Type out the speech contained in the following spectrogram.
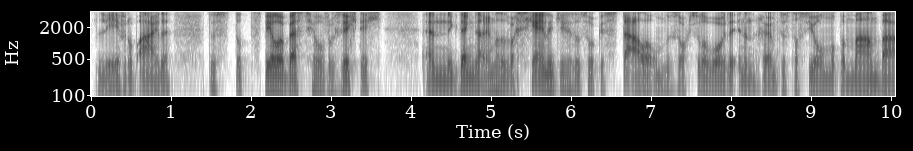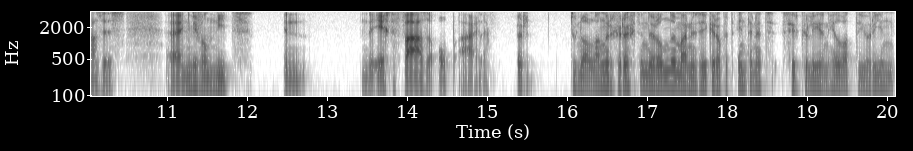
leven op aarde. Dus dat spelen we best heel voorzichtig. En ik denk daarom dat het waarschijnlijker is dat zulke stalen onderzocht zullen worden in een ruimtestation op een maanbasis. Uh, in ieder geval niet in de eerste fase op aarde. Er toen al langer geruchten in de ronde, maar nu zeker op het internet circuleren heel wat theorieën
